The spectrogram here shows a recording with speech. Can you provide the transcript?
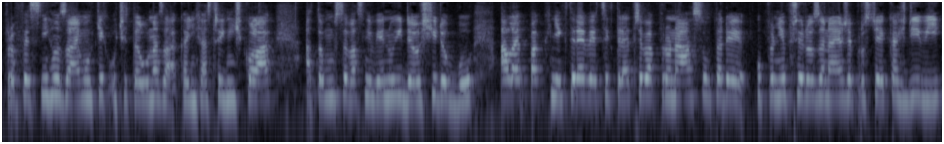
profesního zájmu těch učitelů na základních a středních školách a tomu se vlastně věnují delší dobu, ale pak některé věci, které třeba pro nás jsou tady úplně přirozené, že prostě každý ví,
